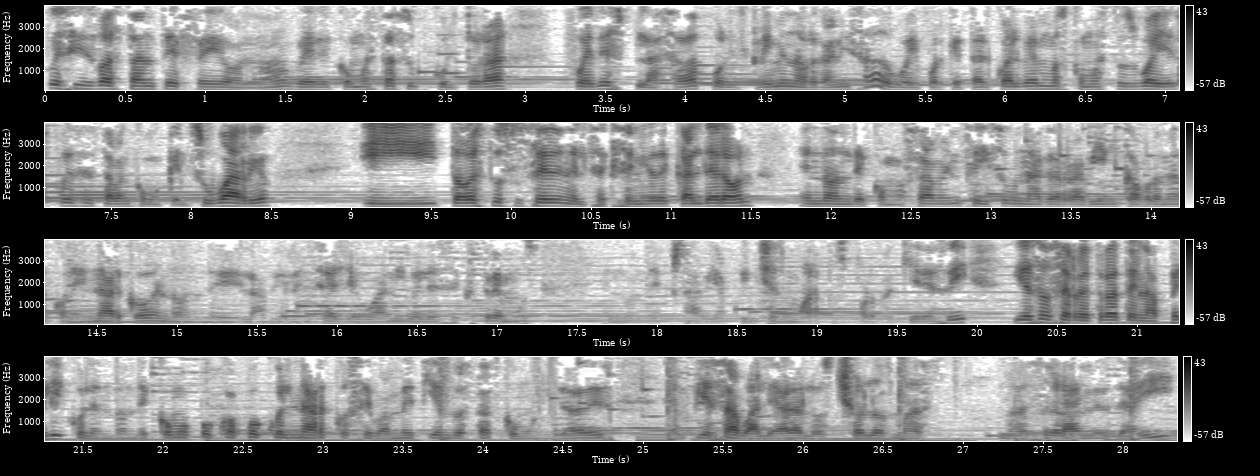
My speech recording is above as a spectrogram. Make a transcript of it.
pues sí es bastante feo, ¿no? Ver cómo esta subcultura fue desplazada por el crimen organizado, güey, porque tal cual vemos como estos güeyes pues estaban como que en su barrio y todo esto sucede en el sexenio de Calderón, en donde como saben se hizo una guerra bien cabrona con el narco, en donde la violencia llegó a niveles extremos, en donde pues había pinches muertos por doquier así, y eso se retrata en la película, en donde como poco a poco el narco se va metiendo a estas comunidades, empieza a balear a los cholos más, más grandes de ahí,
